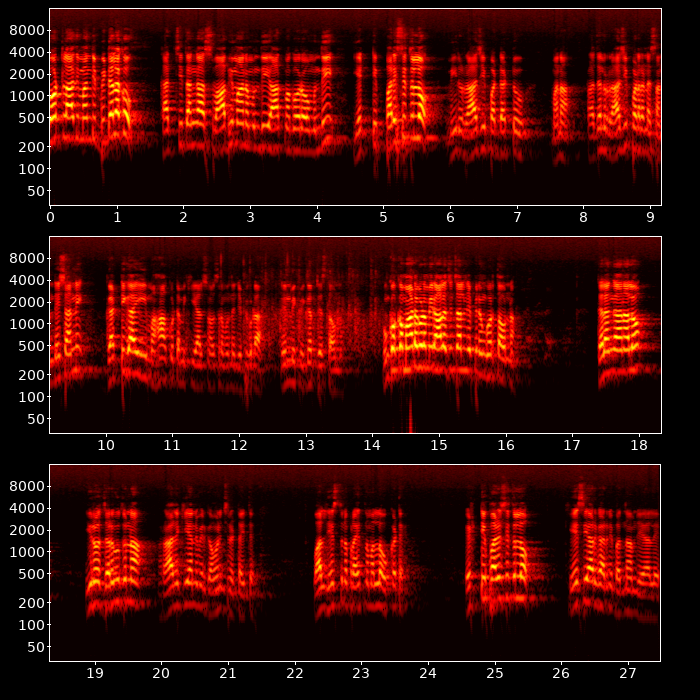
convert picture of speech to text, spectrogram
కోట్లాది మంది బిడ్డలకు ఖచ్చితంగా స్వాభిమానం ఉంది ఆత్మగౌరవం ఉంది. ఎట్టి పరిస్థితుల్లో మీరు రాజీ పడ్డట్టు మన ప్రజలు రాజీ పడరనే సందేశాన్ని గట్టిగా ఈ మహాకూటమికి ఇవ్వాల్సిన అవసరం ఉందని చెప్పి కూడా నేను మీకు విజ్ఞప్తి చేస్తా ఉన్నా. ఇంకొక మాట కూడా మీరు ఆలోచించాలని చెప్పి నేను కోరుతా ఉన్నా. తెలంగాణలో ఈరోజు జరుగుతున్న రాజకీయాన్ని మీరు గమనించినట్టయితే వాళ్ళు చేస్తున్న ప్రయత్నం వల్ల ఒక్కటే. ఎట్టి పరిస్థితుల్లో కేసీఆర్ గారిని బద్నాం చేయాలి.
